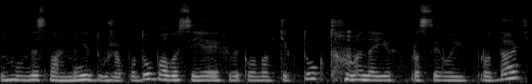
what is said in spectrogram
Ну, не знаю, мені дуже подобалося. Я їх виклала в TikTok, то мене їх просили продати,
